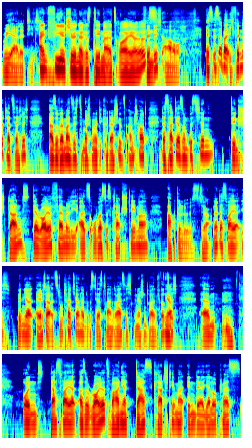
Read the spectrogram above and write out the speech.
Reality. Ein viel schöneres Thema als Royals. Finde ich auch. Es ist aber, ich finde tatsächlich, also wenn man sich zum Beispiel mal die Kardashians anschaut, das hat ja so ein bisschen den Stand der Royal Family als oberstes Klatschthema abgelöst. Ja. Ne, das war ja, ich bin ja älter als du, Tatjana, du bist ja erst 33, ich bin ja schon 43. Ähm, und das war ja, also Royals waren ja das Klatschthema in der Yellow Press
